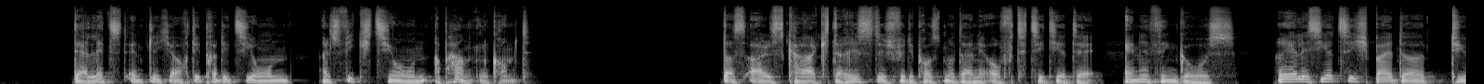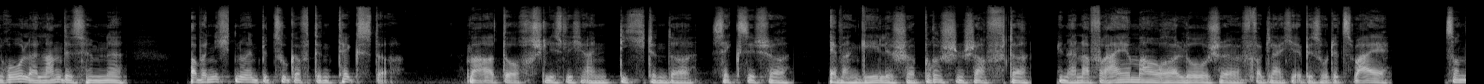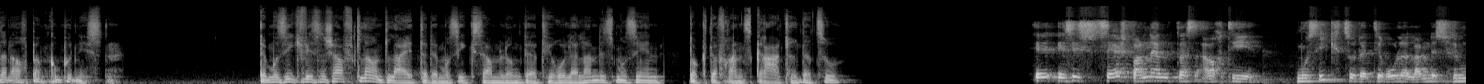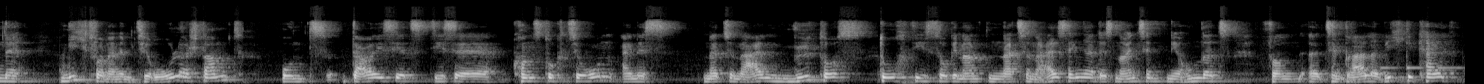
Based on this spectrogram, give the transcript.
der letztendlich auch die Tradition als Fiktion abhanden kommt. Das als charakteristisch für die Postmoderne oft zitierte Anything Goes realisiert sich bei der Tiroler Landeshymne aber nicht nur in Bezug auf den Texter, war doch schließlich ein dichtender, sächsischer, evangelischer Burschenschafter in einer Freimaurerloge, vergleiche Episode 2, sondern auch beim Komponisten. Der Musikwissenschaftler und Leiter der Musiksammlung der Tiroler Landesmuseen, Dr. Franz Gratl dazu. Es ist sehr spannend, dass auch die Musik zu der Tiroler Landeshymne nicht von einem Tiroler stammt. Und da ist jetzt diese Konstruktion eines nationalen Mythos durch die sogenannten Nationalsänger des 19. Jahrhunderts von äh, zentraler Wichtigkeit.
